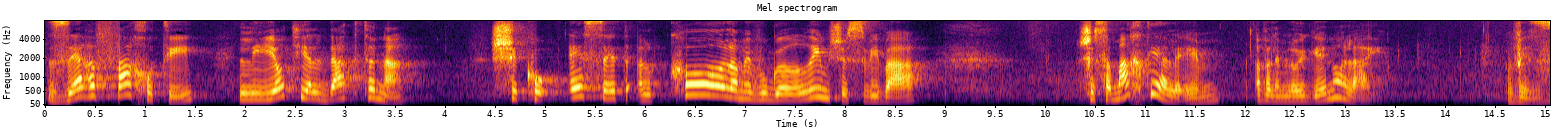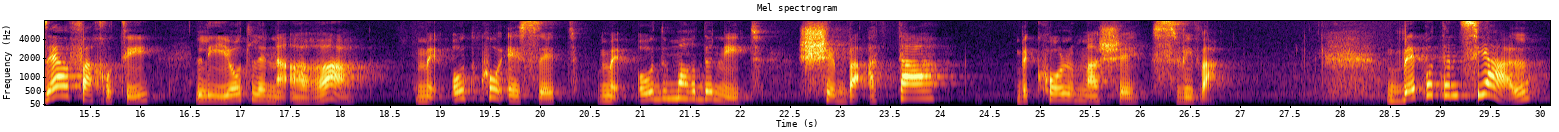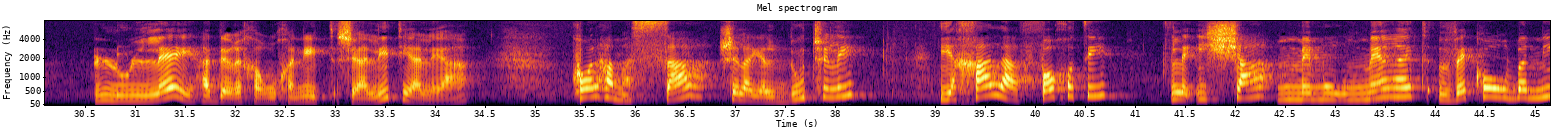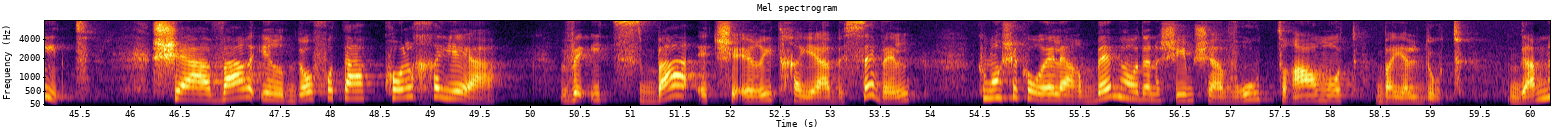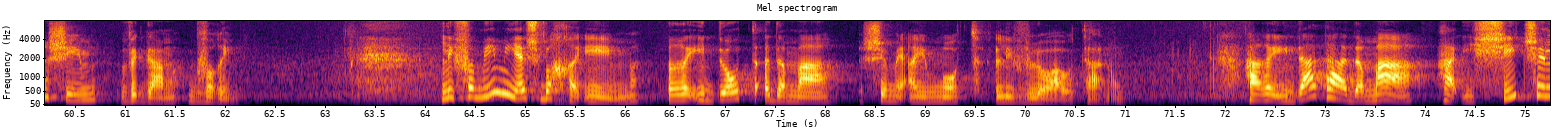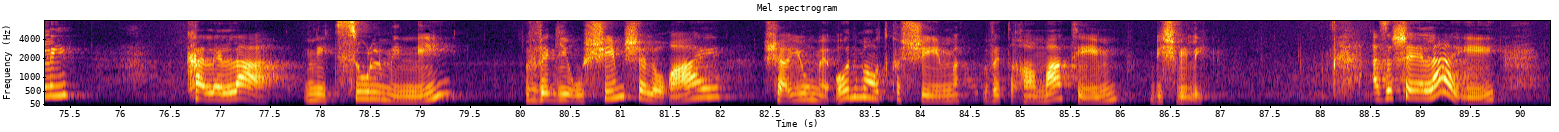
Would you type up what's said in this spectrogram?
זה הפך אותי להיות ילדה קטנה שכועסת על כל המבוגרים שסביבה, ששמחתי עליהם, אבל הם לא הגנו עליי. וזה הפך אותי להיות לנערה מאוד כועסת, מאוד מרדנית, שבעטה בכל מה שסביבה. בפוטנציאל, לולי הדרך הרוחנית שעליתי עליה, כל המסע של הילדות שלי יכל להפוך אותי לאישה ממורמרת וקורבנית, שהעבר ירדוף אותה כל חייה ויצבע את שארית חייה בסבל, כמו שקורה להרבה מאוד אנשים שעברו טראומות בילדות, גם נשים וגם גברים. לפעמים יש בחיים רעידות אדמה שמאיימות לבלוע אותנו. הרעידת האדמה האישית שלי כללה ניצול מיני וגירושים של הוריי שהיו מאוד מאוד קשים וטראומטיים בשבילי. אז השאלה היא,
